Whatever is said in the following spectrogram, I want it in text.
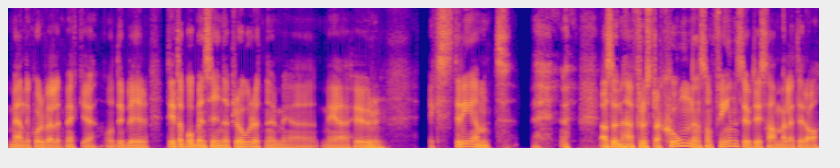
människor väldigt mycket och det blir, titta på bensinupproret nu med, med hur mm. extremt, alltså den här frustrationen som finns ute i samhället idag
